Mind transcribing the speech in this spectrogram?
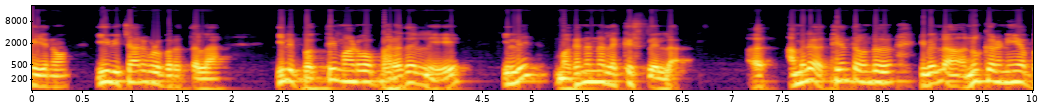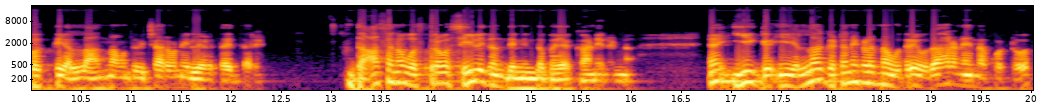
ಏನು? ಈ ವಿಚಾರಗಳು ಬರುತ್ತಲ್ಲ. ಇಲ್ಲಿ ಭಕ್ತಿ ಮಾಡುವ ಭರದಲ್ಲಿ ಇಲ್ಲಿ ಮಗನನ್ನ ಲೆಕ್ಕಿಸ್ಲಿಲ್ಲ. ಆಮೇಲೆ ಅತ್ಯಂತ ಒಂದು ಇವೆಲ್ಲ ಅನುಕರಣೀಯ ಭಕ್ತಿ ಅಲ್ಲ ಅನ್ನೋ ಒಂದು ವಿಚಾರವನ್ನು ಇಲ್ಲಿ ಹೇಳ್ತಾ ಇದ್ದಾರೆ. ದಾಸನ ವಸ್ತ್ರವ ಸೀಳಿದಂದಿನಿಂದ ಭಯ ಕಾಣಿರಣ್ಣ. ಗ- ಈ ಎಲ್ಲಾ ಘಟನೆಗಳನ್ನ ಉದ್ರೆ ಉದಾಹರಣೆಯನ್ನ ಕೊಟ್ಟು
